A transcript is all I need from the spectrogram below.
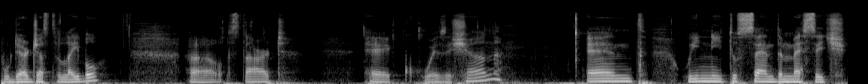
put there just a label. Uh, start acquisition and we need to send the message.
